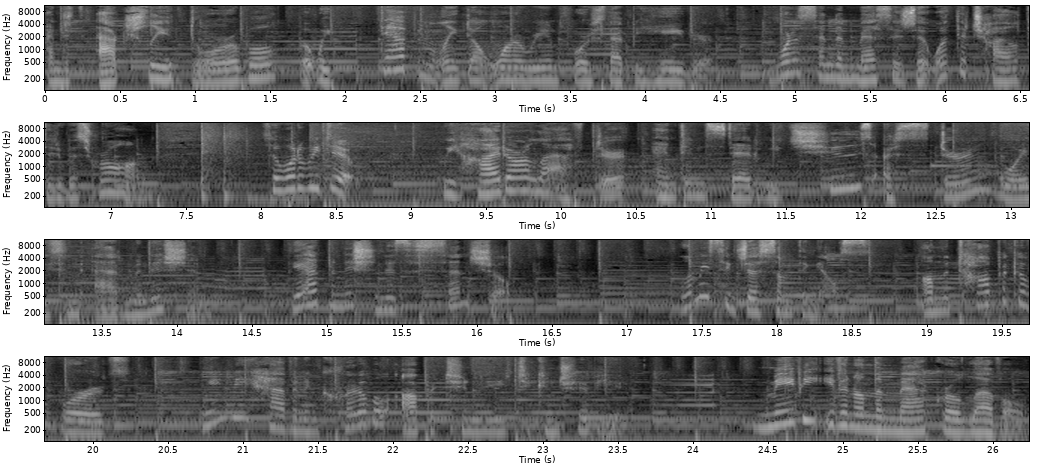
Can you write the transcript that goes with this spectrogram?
and it's actually adorable, but we definitely don't want to reinforce that behavior. We want to send a message that what the child did was wrong. So, what do we do? We hide our laughter and instead we choose a stern voice and admonition. The admonition is essential. Let me suggest something else. On the topic of words, we may have an incredible opportunity to contribute maybe even on the macro level.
